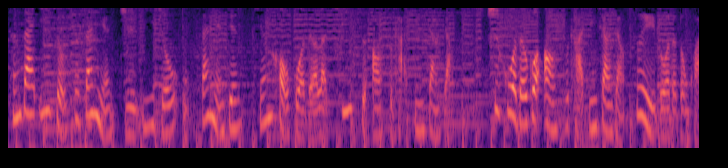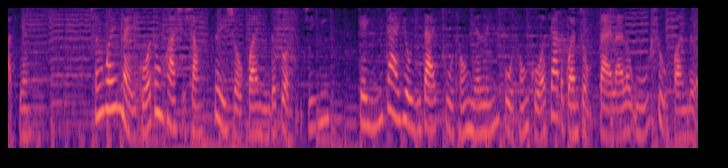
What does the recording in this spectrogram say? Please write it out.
曾在一九四三年至一九五三年间，先后获得了七次奥斯卡金像奖。是获得过奥斯卡金像奖最多的动画片，成为美国动画史上最受欢迎的作品之一，给一代又一代不同年龄、不同国家的观众带来了无数欢乐。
